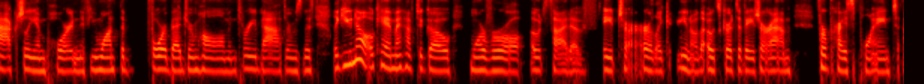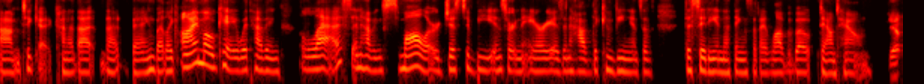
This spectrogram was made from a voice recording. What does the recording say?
actually important. If you want the four bedroom home and three bathrooms this like you know okay i might have to go more rural outside of hr or like you know the outskirts of hrm for price point um to get kind of that that bang but like i'm okay with having less and having smaller just to be in certain areas and have the convenience of the city and the things that i love about downtown Yep.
